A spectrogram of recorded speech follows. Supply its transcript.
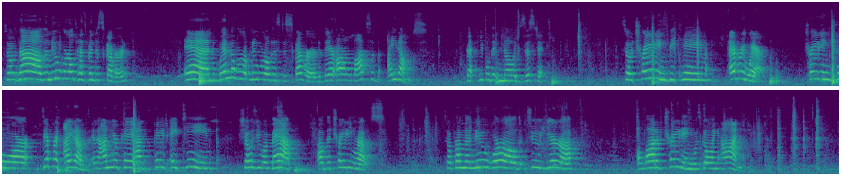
so now the new world has been discovered. And when the world, new world is discovered, there are lots of items that people didn't know existed. So trading became everywhere. Trading for different items. And on your page, on page 18 shows you a map of the trading routes. So from the New World to Europe, a lot of trading was going on.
